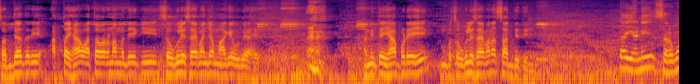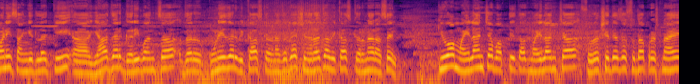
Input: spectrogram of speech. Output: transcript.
सध्या तरी आत्ता ह्या वातावरणामध्ये की चौगुले साहेबांच्या मागे उभे आहेत. आणि ते ह्यापुढेही चौगुले साहेबांना साथ देतील. आता यांनी सर्वांनी सांगितलं की ह्या जर गरिबांचा जर कोणी जर विकास करण्याचा किंवा शहराचा विकास करणार असेल किंवा महिलांच्या बाबतीत आज महिलांच्या सुरक्षतेचा सुद्धा प्रश्न आहे.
